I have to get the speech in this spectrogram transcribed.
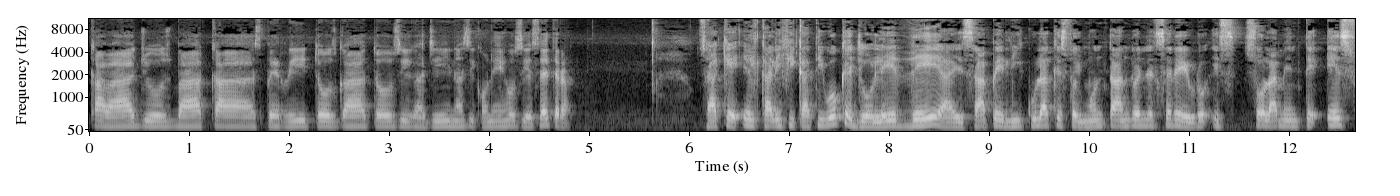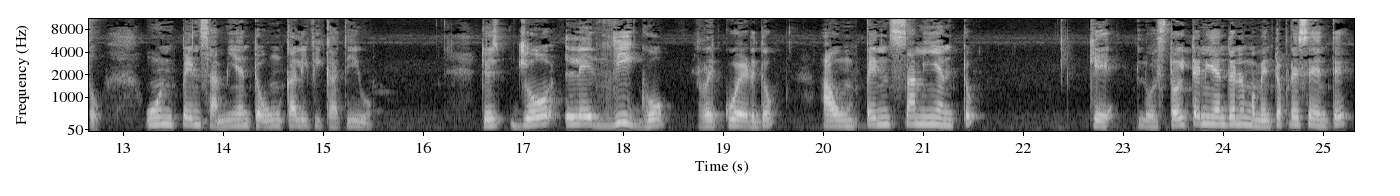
caballos, vacas, perritos, gatos y gallinas y conejos y etcétera. O sea que el calificativo que yo le dé a esa película que estoy montando en el cerebro es solamente eso, un pensamiento, un calificativo. Entonces yo le digo, recuerdo, a un pensamiento que lo estoy teniendo en el momento presente,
